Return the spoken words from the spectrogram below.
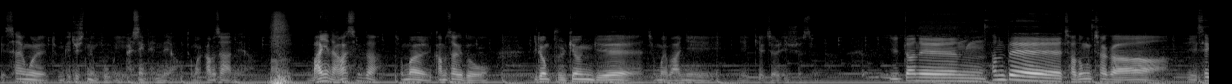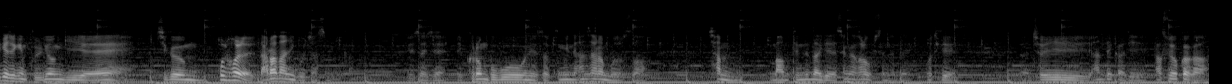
예, 사용을 좀 해주시는 부분이 발생됐네요. 정말 감사하네요. 어, 많이 나갔습니다. 정말 감사하게도 이런 불경기에 정말 많이 예, 결제를 해주셨습니다. 일단은 현대 자동차가 이 세계적인 불경기에 지금 홀홀 날아다니고 있지 않습니까? 그래서 이제 그런 부분에서 국민의 한 사람으로서 참 마음 든든하게 생각을 하고 있었는데 어떻게 저희한테까지 낙수 효과가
